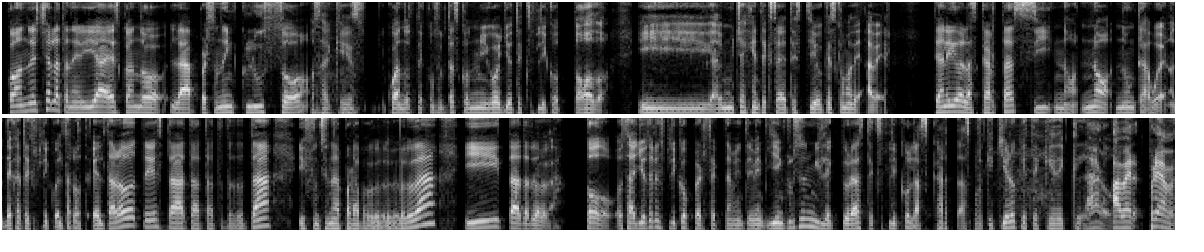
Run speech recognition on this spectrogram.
cuando es charlatanería, es cuando la persona incluso, o sea, que es cuando te consultas conmigo, yo te explico todo. Y hay mucha gente que está de testigo, que es como de, a ver, ¿te han leído las cartas? Sí, no, no, nunca. Bueno, déjate explico el tarot. El tarot es ta, ta, ta, ta, ta, ta, ta, y funciona para bla, bla, bla, bla, y ta, ta, bla, bla. Todo. O sea, yo te lo explico perfectamente bien. Y incluso en mis lecturas te explico las cartas, porque quiero que te quede claro. A ver, espérame.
